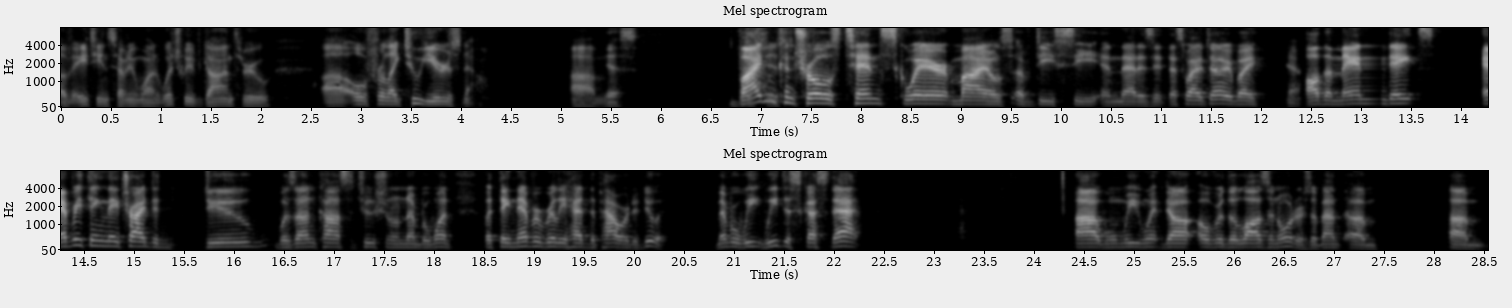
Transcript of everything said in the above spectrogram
of 1871, which we've gone through uh, over for like two years now. Um, Yes. Biden just- controls 10 square miles of DC, and that is it. That's why I tell everybody Yeah. all the mandates, everything they tried to do was unconstitutional, number one, but they never really had the power to do it. Remember, we we discussed that uh, when we went uh, over the laws and orders about um, um,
